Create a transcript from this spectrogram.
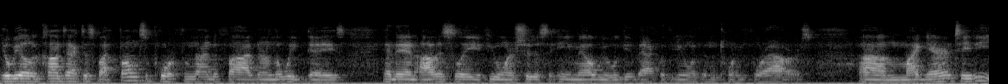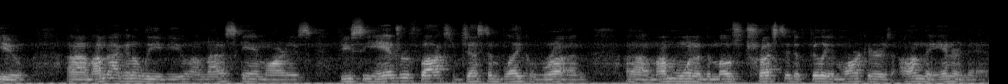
you'll be able to contact us by phone support from 9 to 5 during the weekdays. And then obviously if you want to shoot us an email, we will get back with you within 24 hours. Um, my guarantee to you um, I'm not going to leave you. I'm not a scam artist. If you see Andrew Fox or Justin Blake run, um, I'm one of the most trusted affiliate marketers on the internet.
